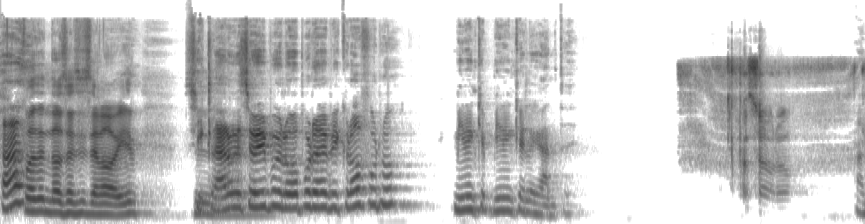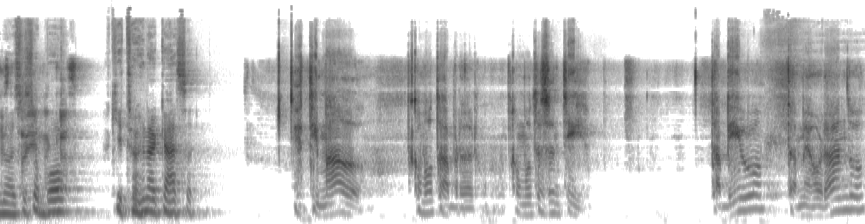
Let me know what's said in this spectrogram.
¿Ah? Pues no sé si se va a oír. Sí, claro que se oye porque lo voy a poner el micrófono. Miren qué, miren qué elegante. ¿Qué pasó, bro? Ah, no, eso es vos. Aquí estoy en la casa. Estimado, ¿cómo estás, brother? ¿Cómo te sentís? ¿Estás vivo? ¿Estás mejorando?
